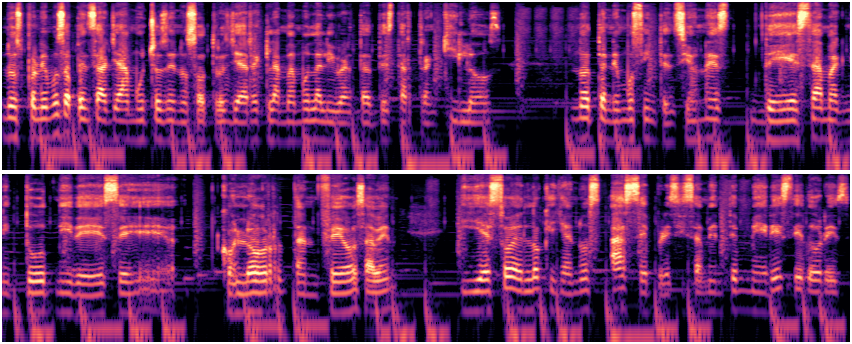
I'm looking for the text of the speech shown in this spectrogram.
nos ponemos a pensar ya muchos de nosotros ya reclamamos la libertad de estar tranquilos, no tenemos intenciones de esa magnitud ni de ese color tan feo, ¿saben? Y eso es lo que ya nos hace precisamente merecedores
